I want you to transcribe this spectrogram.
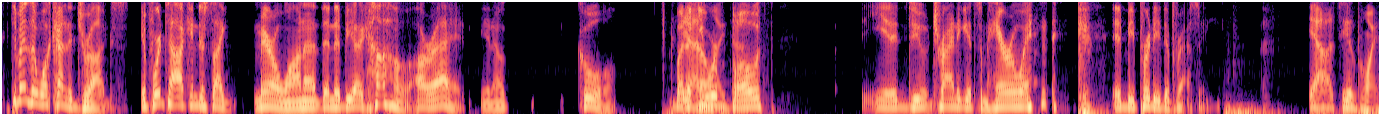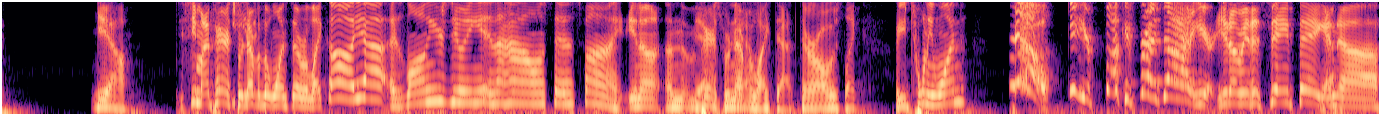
It depends on what kind of drugs. If we're talking just like marijuana, then it'd be like, oh, all right, you know, cool. But Yeah, if you were like that. both you know, do trying to get some heroin, it'd be pretty depressing. yeah, that's a good point. Yeah. See, my parents were never the ones that were like, "Oh yeah, as long as you're doing it in the house, it's fine." You know, and my Yeah, parents were never yeah. like that. They're always like, "Are you 21?" No, get your fucking friends out of here. You know, what I mean, the same thing. And uh,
